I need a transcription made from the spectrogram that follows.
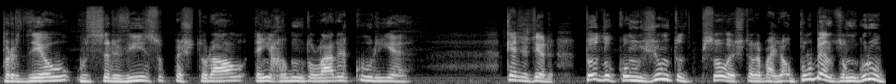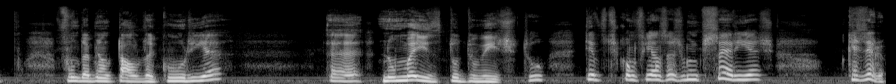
perdeu o serviço pastoral em remodelar a Cúria. Quer dizer, todo o conjunto de pessoas que trabalham, ou pelo menos um grupo fundamental da Cúria, ah, no meio de tudo isto, teve desconfianças muito sérias. Quer dizer,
